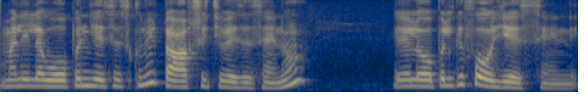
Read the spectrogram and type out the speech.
మళ్ళీ ఇలా ఓపెన్ చేసేసుకుని టాప్ స్టిచ్ వేసేసాను. ఇలా లోపలికి ఫోల్డ్ చేసేయండి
